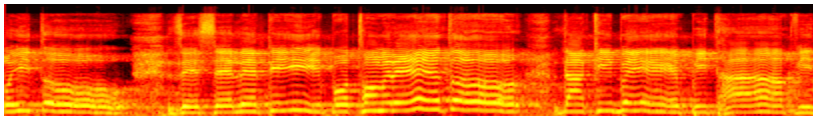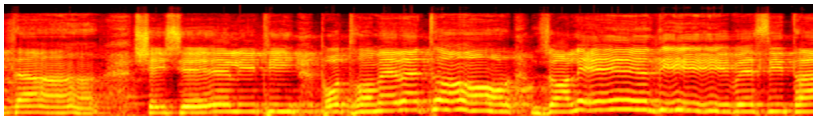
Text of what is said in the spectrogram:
ওই তো, যে ছেলেটি প্রথম রে তোর ডাকিবে পিঠা পিঠা সেই ছেলেটি প্রথমে রে তোর জলে দিবে সীতা।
